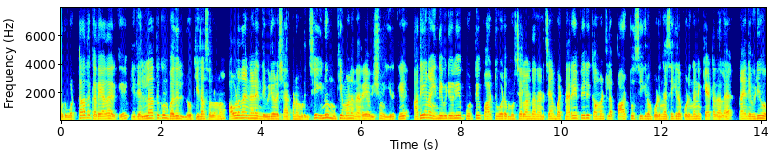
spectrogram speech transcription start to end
ஒரு ஒட்டாத கதையா தான் இருக்கு. இது எல்லாத்துக்கும் பதில் லோகி நோக்கி தான் சொல்லணும். அவ்வளோதான் என்னால் இந்த வீடியோவில் ஷேர் பண்ண முடிஞ்சு. இன்னும் முக்கியமான நிறைய விஷயம் இருக்கு. அதையும் நான் இந்த வீடியோலேயே போட்டு பார்ட் டூவோட முடிச்சிடலாம்னு தான் நினச்சேன். பட் நிறைய பேர் கமெண்ட்ல பார்ட் டூ சீக்கிரம் போடுங்க சீக்கிரம் போடுங்கன்னு கேட்டதால நான் இந்த வீடியோவை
